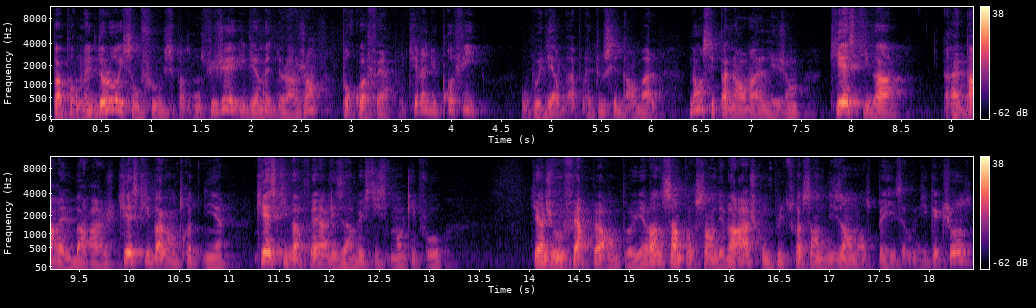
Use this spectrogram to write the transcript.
Pas pour mettre de l'eau, il s'en fout, c'est pas son sujet. Il vient mettre de l'argent. Pourquoi faire? Pour tirer du profit. Vous pouvez dire, bah, après tout, c'est normal. Non, c'est pas normal, les gens. Qui est-ce qui va réparer le barrage? Qui est-ce qui va l'entretenir? Qui est-ce qui va faire les investissements qu'il faut? Tiens, je vais vous faire peur un peu. Il y a 25% des barrages qui ont plus de 70 ans dans ce pays. Ça vous dit quelque chose?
